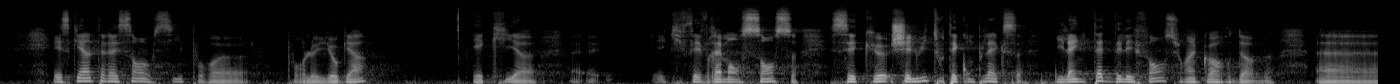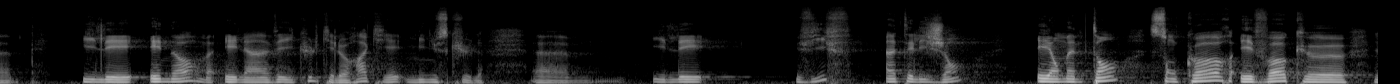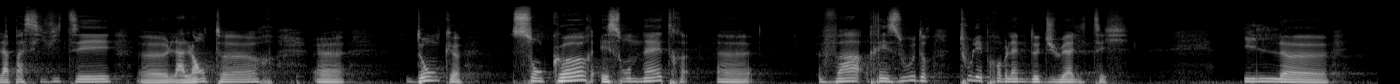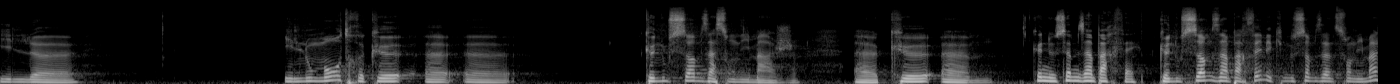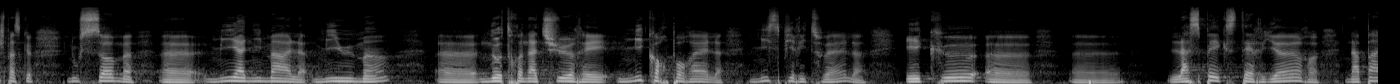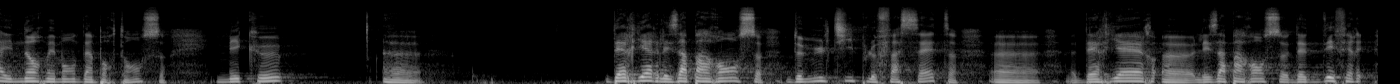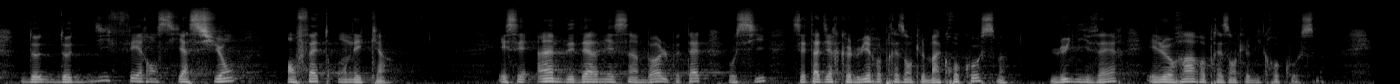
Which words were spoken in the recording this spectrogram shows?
Et ce qui est intéressant aussi pour, euh, le yoga, et qui, euh, et qui fait vraiment sens, c'est que chez lui, tout est complexe. Il a une tête d'éléphant sur un corps d'homme. il est énorme et il a un véhicule qui est le rat qui est minuscule. Il est vif, intelligent et en même temps son corps évoque euh, la passivité, euh, la lenteur. donc son corps et son être va résoudre tous les problèmes de dualité. Il, il il nous montre que, euh, euh, que nous sommes à son image, euh, que, que nous sommes imparfaits. Que nous sommes imparfaits, mais que nous sommes à son image parce que nous sommes mi-animal, mi-humain. notre nature est mi-corporelle, mi-spirituelle, et que l'aspect extérieur n'a pas énormément d'importance, mais que derrière les apparences de multiples facettes, euh, derrière euh, les apparences de, de, différenciation, en fait, on n'est qu'un. Et c'est un des derniers symboles peut-être aussi, c'est-à-dire que lui représente le macrocosme, l'univers, et le rat représente le microcosme.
